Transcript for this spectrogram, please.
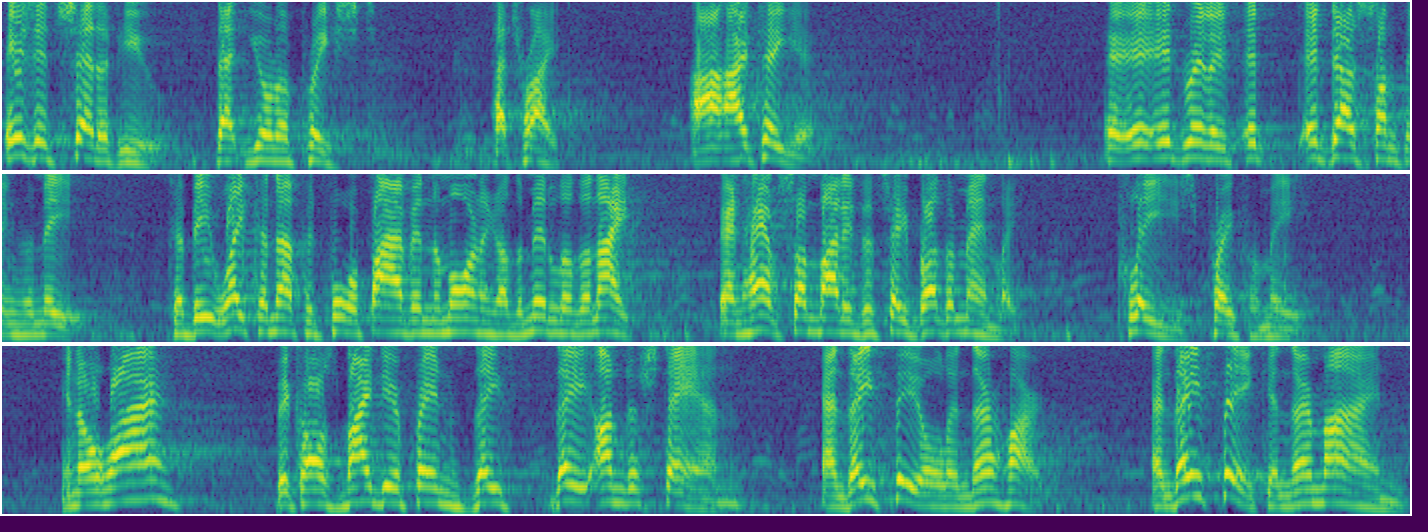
Is it said of you that you're a priest? That's right. I, I tell you, it, it really it, it does something to me to be waking up at four or five in the morning or the middle of the night and have somebody to say, Brother Manley, please pray for me. You know why? Because, my dear friends, they, they understand and they feel in their heart and they think in their mind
